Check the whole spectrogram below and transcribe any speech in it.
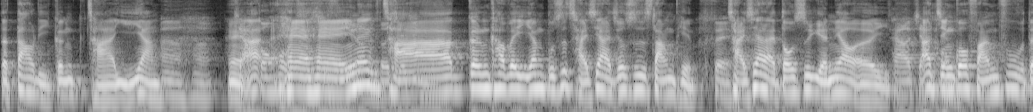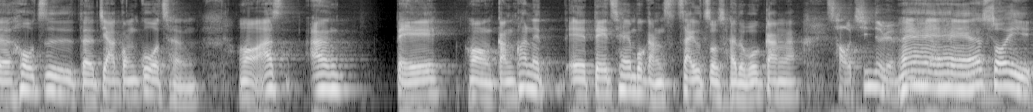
的道理跟茶一样，嗯嗯，加工嘿嘿，因为茶跟咖啡一样，不是采下来就是商品，对，采下来都是原料而已，啊，经过繁复的后置的加工过程，哦啊啊，得。哦，赶快的，诶，得钱不讲，再有做出来都不讲啊。炒青的人，嘿嘿嘿，所以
